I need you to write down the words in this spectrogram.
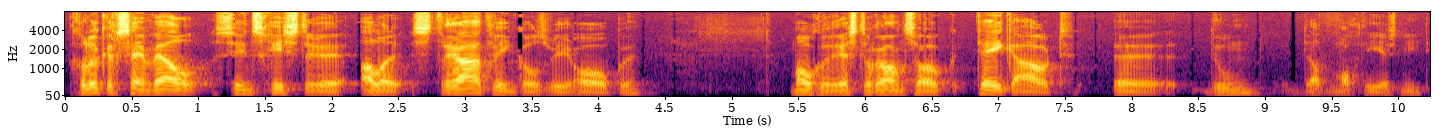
Gelukkig zijn wel sinds gisteren alle straatwinkels weer open. Mogen restaurants ook take-out uh, doen. Dat mocht eerst niet.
